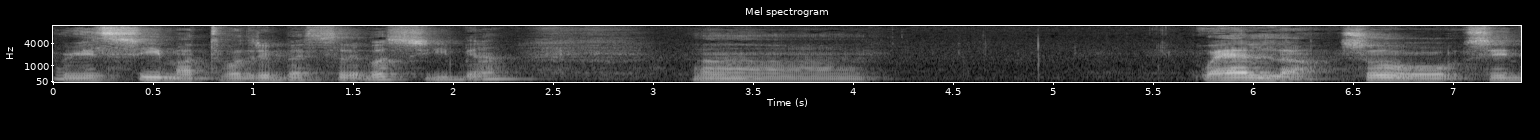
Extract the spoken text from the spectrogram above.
we'll see, ma potrebbe essere possibile. Uh, well, so said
